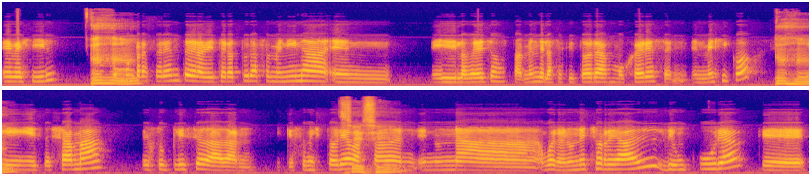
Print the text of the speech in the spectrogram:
Eve Gil, como un referente de la literatura femenina en, y los derechos también de las escritoras mujeres en, en México, y se llama El suplicio de Adán, que es una historia basada En, una, bueno, en un hecho real de un cura que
